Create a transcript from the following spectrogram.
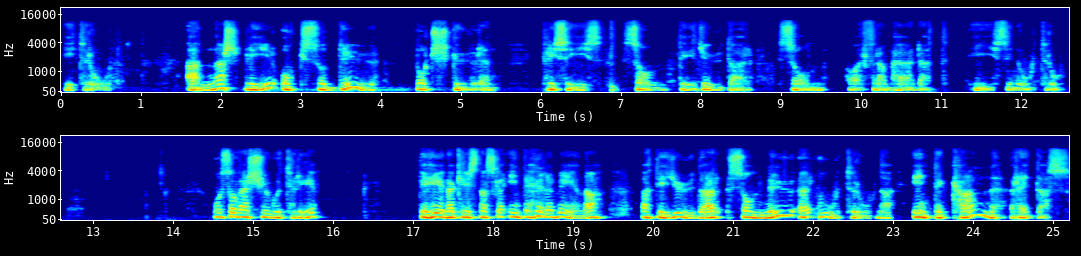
i tron. Annars blir också du bortskuren, precis som de judar som har framhärdat i sin otro. Och så vers 23. De hela kristna ska inte heller mena att de judar som nu är otrogna inte kan räddas.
